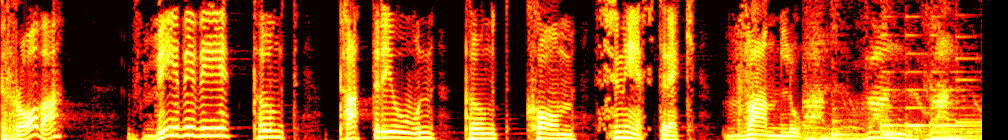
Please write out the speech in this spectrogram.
Bra va? www.patreon.com snedstreck vanlo. Vanlo, vanlo. Vanlo.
